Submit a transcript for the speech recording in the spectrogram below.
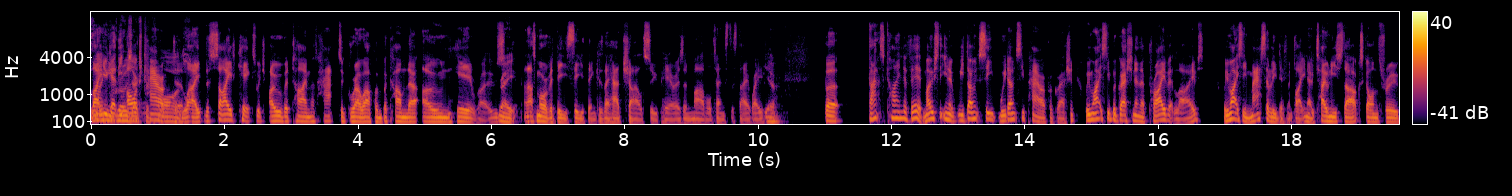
like you get the odd character, claws. like the sidekicks, which over time have had to grow up and become their own heroes. right. And that's more of a DC thing because they had child superheroes, and Marvel tends to stay away from. Yeah. But that's kind of it. Mostly, you know, we don't see we don't see power progression. We might see progression in their private lives. We might see massively different. Like you know, Tony Stark's gone through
